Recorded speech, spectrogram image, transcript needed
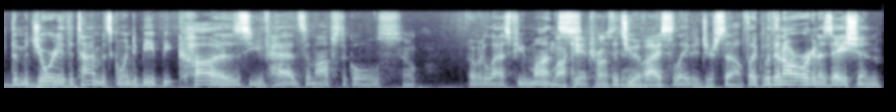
the majority of the time it's going to be because you've had some obstacles Yep. over the last few months Well, I can't trust that you have isolated yourself. Like within our organization,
